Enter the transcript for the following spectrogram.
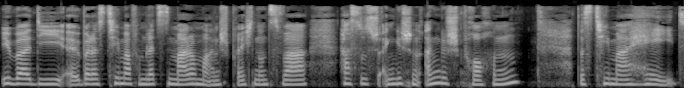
über die äh, über das Thema vom letzten Mal noch mal ansprechen und zwar hast du es eigentlich schon angesprochen, das Thema Hate.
